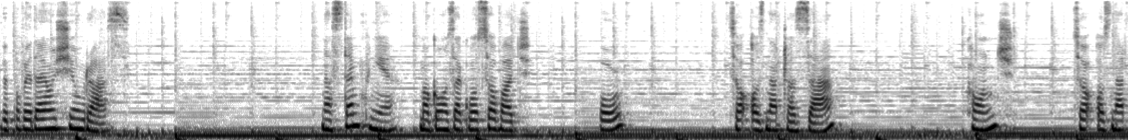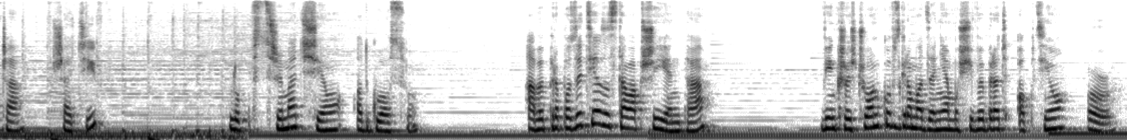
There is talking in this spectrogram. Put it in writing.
wypowiadają się raz. Następnie mogą zagłosować for, co oznacza za, kąć, co oznacza przeciw, lub wstrzymać się od głosu. Aby propozycja została przyjęta, większość członków zgromadzenia musi wybrać opcję for.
